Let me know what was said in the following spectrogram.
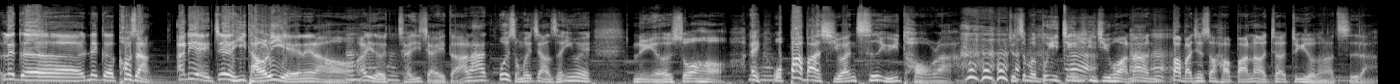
那个那个科长，阿丽这个鱼头厉害呢哈，阿丽才去讲一道啊，他为什么会这样子？因为女儿说哈，哎，我爸爸喜欢吃鱼头啦，就这么不一句一句话，那爸爸就说好吧，那我叫鱼头让他吃啦。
